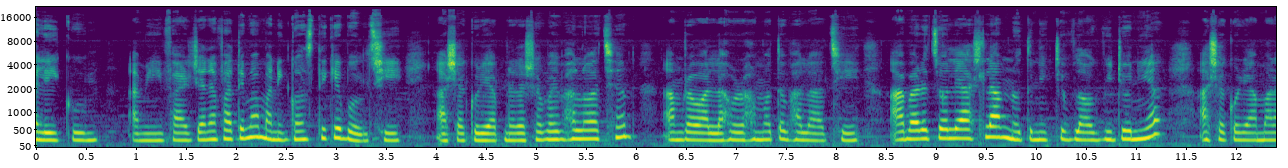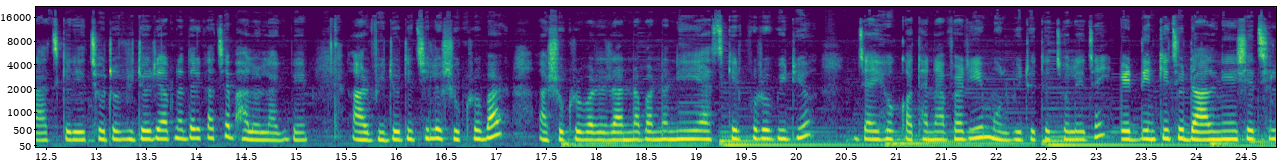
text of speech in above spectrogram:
আলাইকুম। আমি ফারজানা ফাতেমা মানিকগঞ্জ থেকে বলছি। আশা করি আপনারা সবাই ভালো আছেন। আমরাও আল্লাহর রহমতে ভালো আছি। আবারও চলে আসলাম নতুন একটি ব্লগ ভিডিও নিয়ে। আশা করি আমার আজকের এই ছোট ভিডিওটি আপনাদের কাছে ভালো লাগবে। আর ভিডিওটি ছিল শুক্রবার। আর শুক্রবারের রান্নাবান্না নিয়ে আজকের পুরো ভিডিও যাই হোক, কথা না বাড়িয়ে মূল ভিডিওতে চলে যাই। এর দিন কিছু ডাল নিয়ে এসেছিল,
